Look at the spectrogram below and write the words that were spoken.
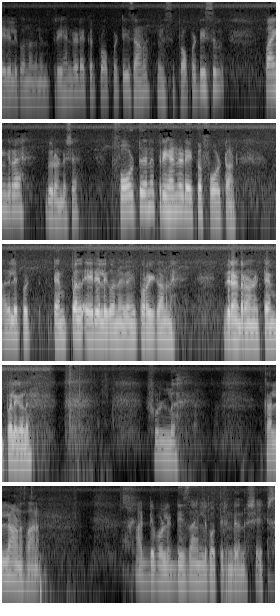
ഏരിയയിലേക്ക് വന്നിരിക്കുന്നത് ത്രീ ഹൺഡ്രഡ് ഏക്കർ പ്രോപ്പർട്ടീസ് ആണ്. മീൻസ് പ്രോപ്പർട്ടീസ് ഭയങ്കര ദൂരമുണ്ട്. പക്ഷേ ഫോർട്ട് തന്നെ ത്രീ ഹൺഡ്രഡ് ഏക്കർ ഫോർട്ടാണ് അതിലിപ്പോൾ ടെമ്പിൾ ഏരിയയിലേക്ക് വന്നിരിക്കുന്നത് ഈ പുറകെ കാണുന്ന ഇത് രണ്ടെണ്ണമാണ് ടെമ്പിളുകൾ ഫുള്ള് കല്ലാണ് സാധനം. അടിപൊളി ഡിസൈനിൽ കൊത്തിട്ടുണ്ട് ഷേപ്സ്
